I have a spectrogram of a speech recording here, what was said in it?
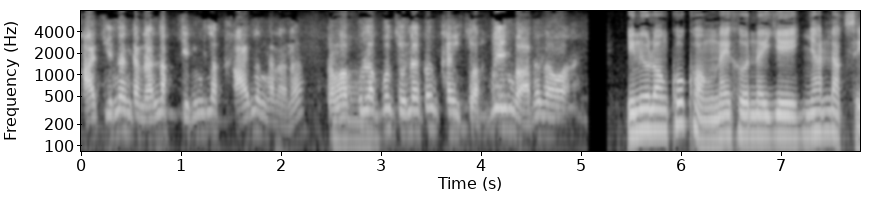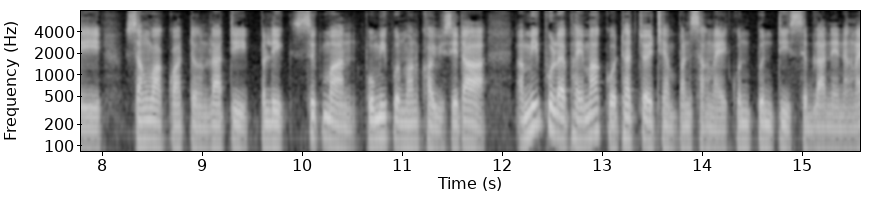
ขายกินนั่นขนาดลักกินลักขายนั่นขนาดนะแต่ว่าผู้รับผู้ส่วนนั้นต้องใครจดวิ่งก่อนนั่นเอาอะอีนิวลองโคของในเฮนในเยญาติลักสีสังวากว่าเติงลาติปลิกซึกมันภูมิปุนมันคอยอยู่เสดาอามีผู้ไหลภัยมากกว่าทัดจอยเทียมปันสังไหนกุนปืนตีสิบลาในหนังไหน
